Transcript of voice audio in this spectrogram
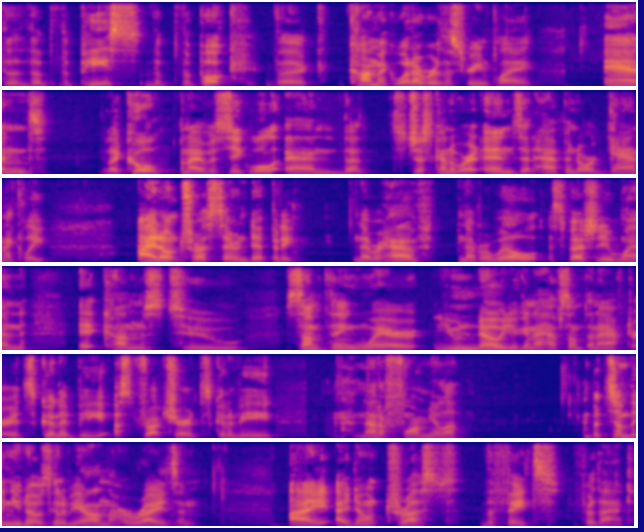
the, the, the piece, the, the book, the comic, whatever, the screenplay, and like cool, and I have a sequel, and that's just kind of where it ends. It happened organically. I don't trust serendipity. Never have, never will, especially when it comes to something where you know you're going to have something after. It's going to be a structure, it's going to be not a formula, but something you know is going to be on the horizon. I, I don't trust the fates for that.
